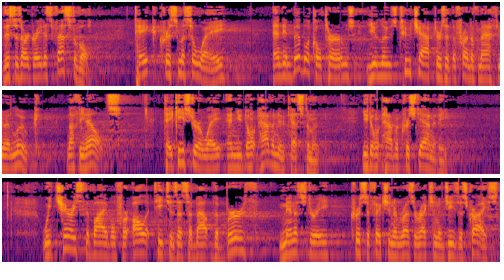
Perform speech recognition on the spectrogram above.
This is our greatest festival. Take Christmas away, and in biblical terms, you lose two chapters at the front of Matthew and Luke. Nothing else. Take Easter away, and you don't have a New Testament. You don't have a Christianity. We cherish the Bible for all it teaches us about the birth, ministry, crucifixion, and resurrection of Jesus Christ.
